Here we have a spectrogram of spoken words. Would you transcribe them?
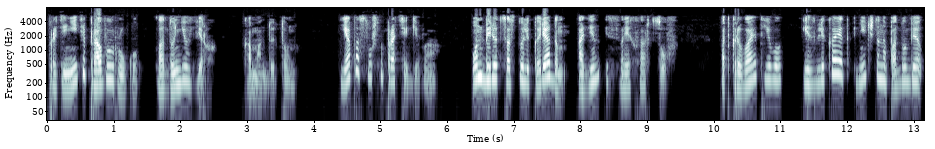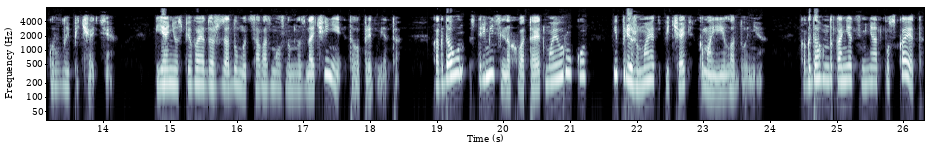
Протяните правую руку ладонью вверх командует он. Я послушно протягиваю. Он берет со столика рядом один из своих ларцов, открывает его и извлекает нечто наподобие круглой печати. Я не успеваю даже задуматься о возможном назначении этого предмета, когда он стремительно хватает мою руку и прижимает печать к моей ладони. Когда он, наконец, меня отпускает,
